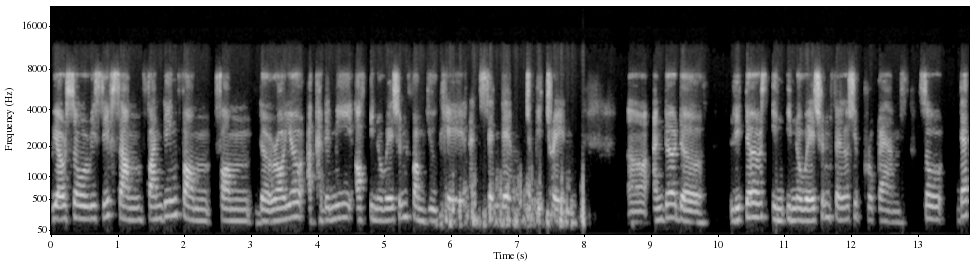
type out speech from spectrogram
We also received some funding from, from the Royal Academy of Innovation from UK and sent them to be trained uh, under the Leaders in Innovation Fellowship programs. So that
